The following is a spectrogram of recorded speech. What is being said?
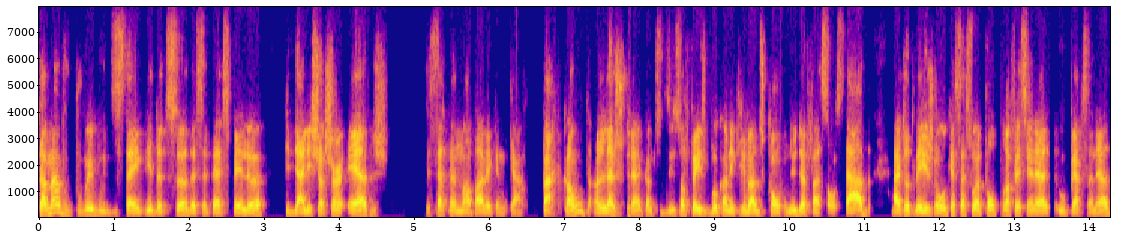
comment vous pouvez vous distinguer de ça, de cet aspect-là, puis d'aller chercher un edge? C'est certainement pas avec une carte. Par contre, en l'ajoutant, comme tu dis, sur Facebook, en écrivant du contenu de façon stable à tous les jours, que ce soit pour professionnel ou personnel,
